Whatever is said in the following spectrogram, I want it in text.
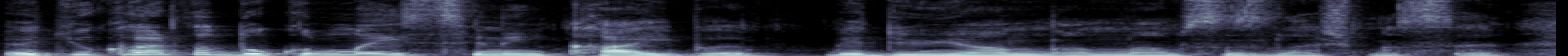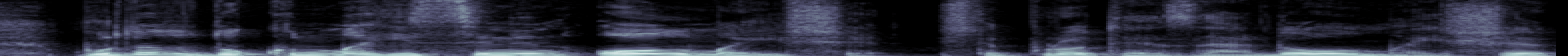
Evet yukarıda dokunma hissinin kaybı ve dünyanın anlamsızlaşması, burada da dokunma hissinin olmayışı, işte protezlerde olmayışı,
